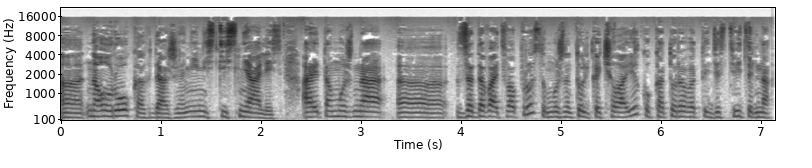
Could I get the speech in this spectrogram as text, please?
Э, на уроках даже они не стеснялись. А это можно э, задавать вопросы можно только человеку, которого ты действительно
